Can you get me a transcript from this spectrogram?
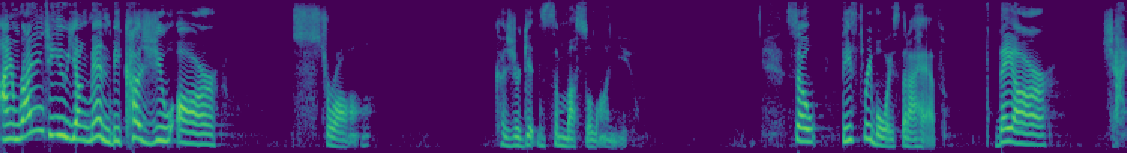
I am writing to you, young men, because you are strong, because you're getting some muscle on you. So, these three boys that I have, they are giants.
